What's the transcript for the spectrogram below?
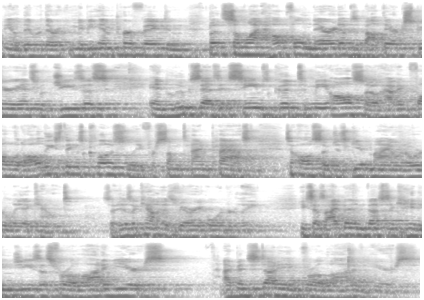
You know, they were they're maybe imperfect and but somewhat helpful narratives about their experience with Jesus. And Luke says, it seems good to me also, having followed all these things closely for some time past, to also just give my own orderly account. So his account is very orderly. He says, I've been investigating Jesus for a lot of years. I've been studying for a lot of years.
